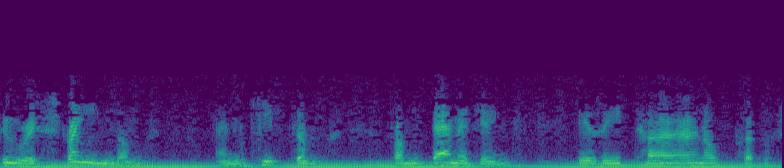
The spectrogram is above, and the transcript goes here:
To restrain them and keep them from damaging His eternal purpose.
